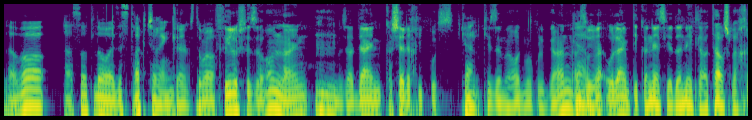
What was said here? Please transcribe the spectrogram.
לבוא, לעשות לו איזה structuring. כן, זאת אומרת, אפילו שזה אונליין, זה עדיין קשה לחיפוש. כן. כי זה מאוד מבולגן, כן. אז אולי- אולי אם תיכנס ידנית לאתר של, הח...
